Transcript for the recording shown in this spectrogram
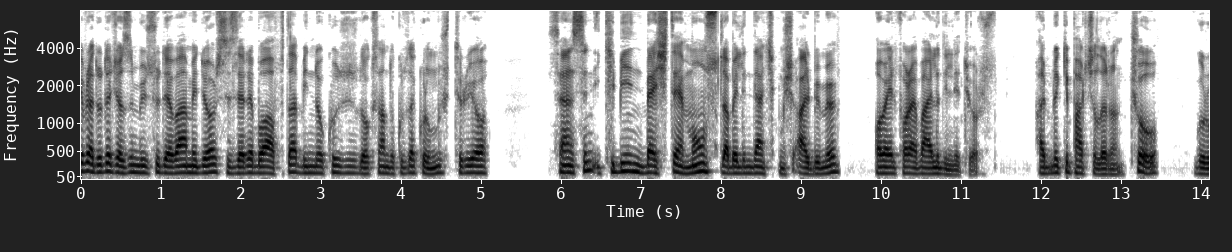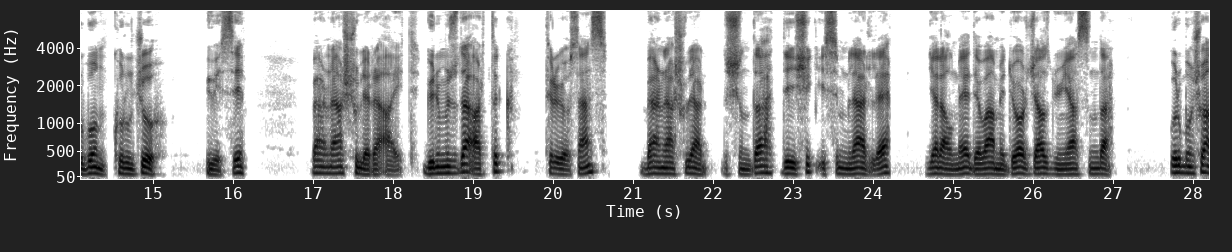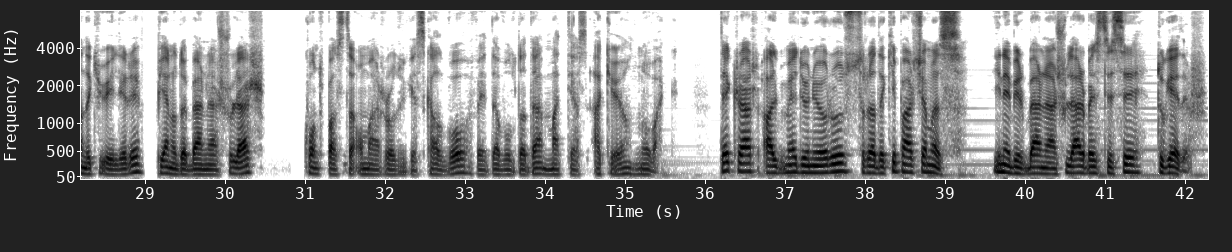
NTV Radyo'da cazın büyüsü devam ediyor. Sizlere bu hafta 1999'da kurulmuş Trio Sens'in 2005'te Mons labelinden çıkmış albümü Ovel for a While'ı dinletiyoruz. Albümdeki parçaların çoğu grubun kurucu üyesi Bernard Schuller'e ait. Günümüzde artık Trio Sens, Bernard Schuller dışında değişik isimlerle yer almaya devam ediyor caz dünyasında. Grubun şu andaki üyeleri piyanoda Bernard Schuller, kontrbasta Omar Rodriguez Calvo ve davulda da Matias Akeo Novak. Tekrar albüme dönüyoruz. Sıradaki parçamız yine bir Bernard Schuller bestesi Together.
